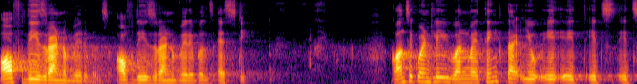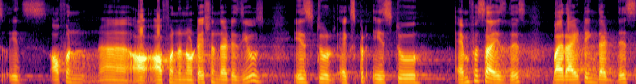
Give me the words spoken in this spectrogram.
of these random variables of these random variables ST. Consequently, one may think that you it, it's it's it's often uh, often a notation that is used is to is to emphasize this by writing that this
